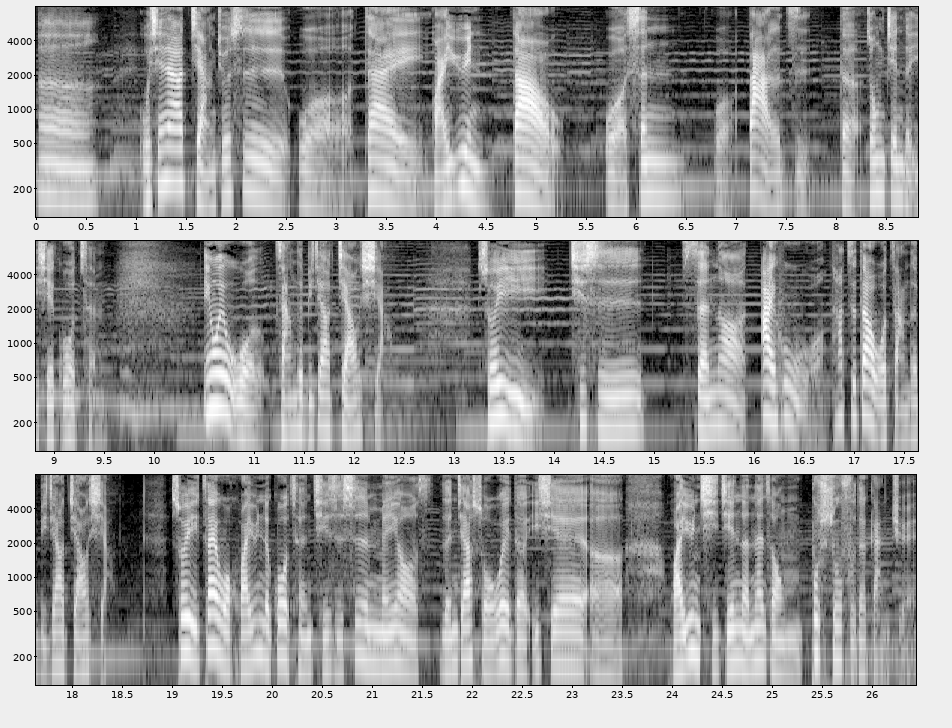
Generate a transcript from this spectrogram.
嗯、我现在要讲，就是我在怀孕到我生我大儿子的中间的一些过程。因为我长得比较娇小，所以其实神啊爱护我，他知道我长得比较娇小，所以在我怀孕的过程，其实是没有人家所谓的一些呃怀孕期间的那种不舒服的感觉。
